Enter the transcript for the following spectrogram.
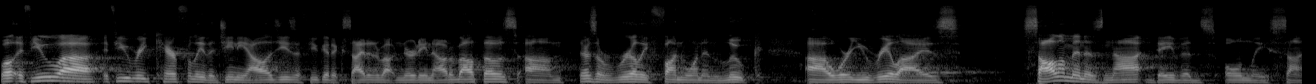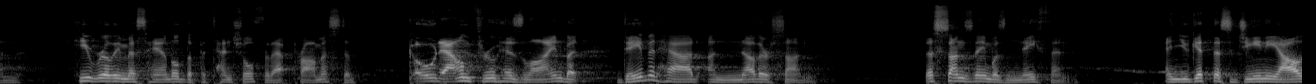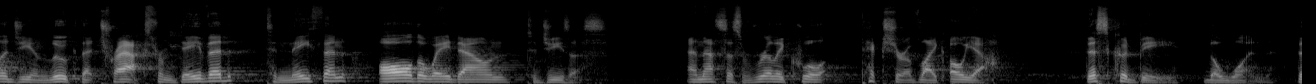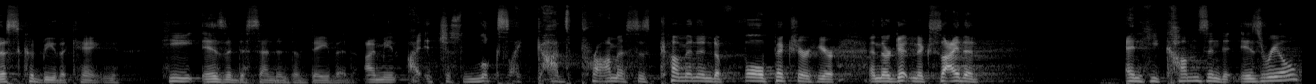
Well, if you, uh, if you read carefully the genealogies, if you get excited about nerding out about those, um, there's a really fun one in Luke uh, where you realize Solomon is not David's only son. He really mishandled the potential for that promise to go down through his line, but David had another son. This son's name was Nathan. And you get this genealogy in Luke that tracks from David to Nathan all the way down to Jesus. And that's this really cool picture of, like, oh, yeah, this could be the one, this could be the king. He is a descendant of David. I mean, I, it just looks like God's promise is coming into full picture here, and they're getting excited. And he comes into Israel.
